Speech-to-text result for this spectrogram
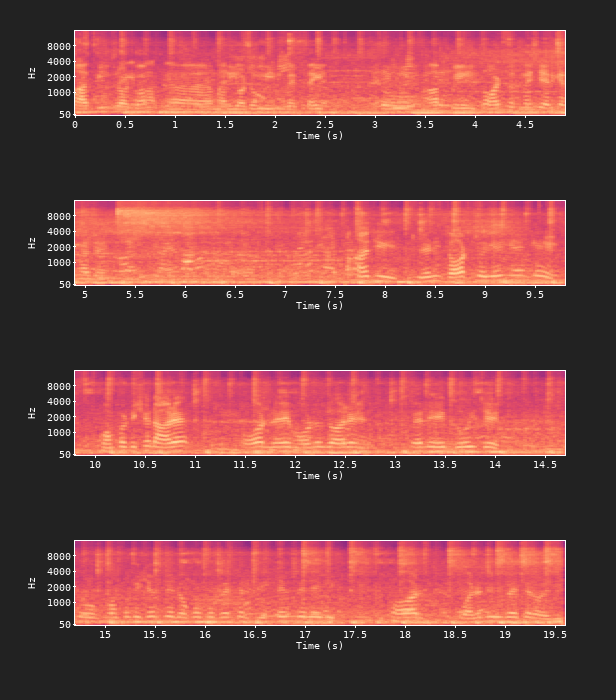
पाकवील डॉट कॉम हमारी ऑटोमोबाइल वेबसाइट तो आप कोई थॉट्स अपने शेयर करना चाहें? हाँ जी मेरी थॉट तो यही है कि कंपटीशन आ रहा है और नए मॉडल्स आ रहे हैं। पहले एक दो ही थे तो कंपटीशन से लोगों को बेहतर सीखने भी मिलेगी और क्वालिटी भी बेहतर होगी।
